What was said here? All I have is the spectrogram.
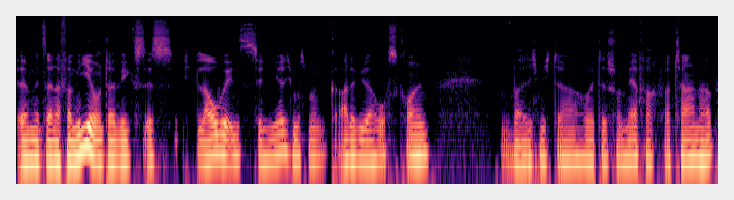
äh, mit seiner Familie unterwegs ist. Ich glaube inszeniert. Ich muss mal gerade wieder hochscrollen, weil ich mich da heute schon mehrfach vertan habe.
